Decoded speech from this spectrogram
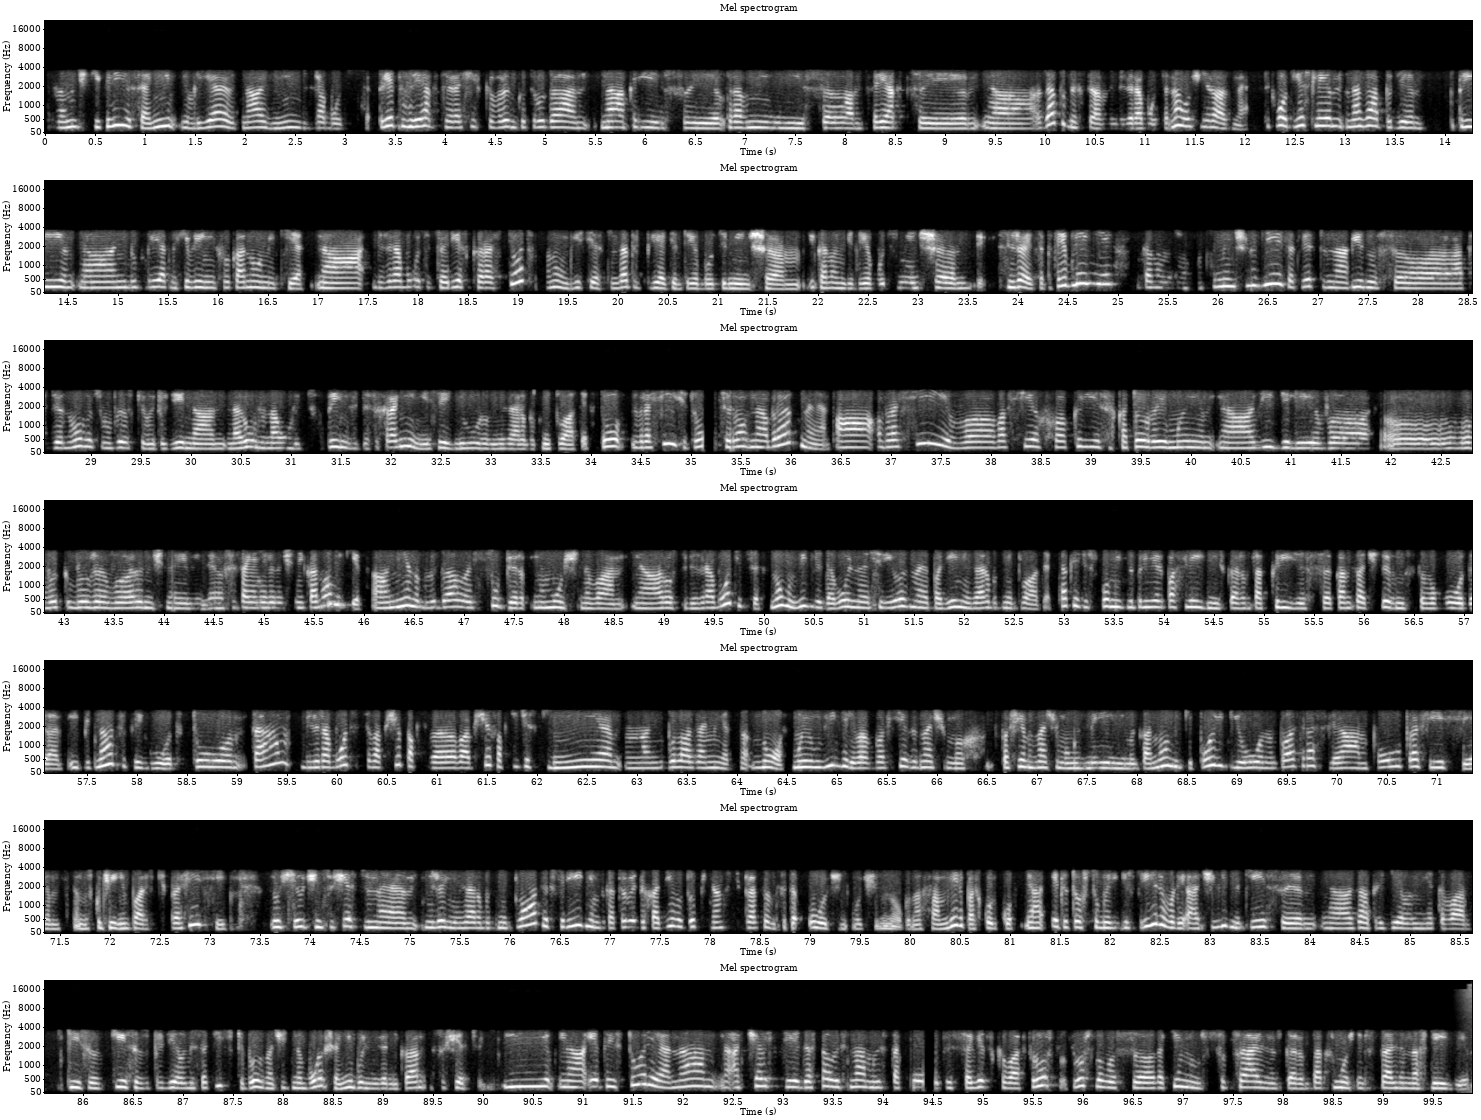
экономические кризисы, они влияют на изменение безработицы. При этом реакция российского рынка труда на кризисы в сравнении с э, реакцией э, западных стран на безработицу, она очень разная. Так вот, если на Западе при а, неблагоприятных явлениях в экономике а, безработица резко растет, ну, естественно, да, предприятиям требуется меньше, экономике требуется меньше, снижается потребление, экономике требуется меньше людей, соответственно, бизнес а, определенным образом выплескивает людей на, наружу, на улицу, в принципе, сохранение среднего уровня заработной платы, то в России ситуация ровно обратная. А в России в, во всех кризисах, которые мы видели в, э, в, в, уже в рыночном рыночной, э, состоянии рыночной экономики а, не наблюдалось супер мощного а, роста безработицы, но мы видели довольно серьезное падение заработной платы. Так, если вспомнить, например, последний, скажем так, кризис конца 2014 года и 2015 год, то там безработица вообще, вообще фактически не, не была заметна. Но мы увидели во, во всех значимых, по всем значимым измерениям экономики, по регионам, по отраслям, по профессиям, там, исключением парочки профессий, очень, существенное снижение заработной платы в среднем, которое доходило до 15%. Это очень-очень много на самом деле, поскольку а, это то, что мы регистрировали, а очевидно кейсы а, за пределами этого, кейсы, кейсов за пределами статистики было значительно больше, они были наверняка существеннее. И а, эта история, она отчасти досталась нам из такого, из советского прошлого с таким социальным, скажем так, с мощным социальным наследием.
